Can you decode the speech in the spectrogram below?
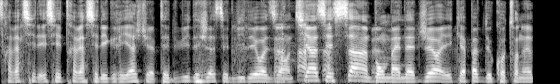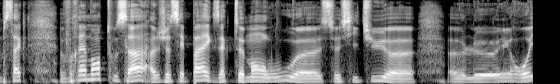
traverser, essayer de traverser des grillages. Tu as peut-être vu déjà cette vidéo en disant Tiens, c'est ça un bon manager, il est capable de contourner un obstacle. Vraiment, tout ça, je ne sais pas exactement où se situe le ROI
